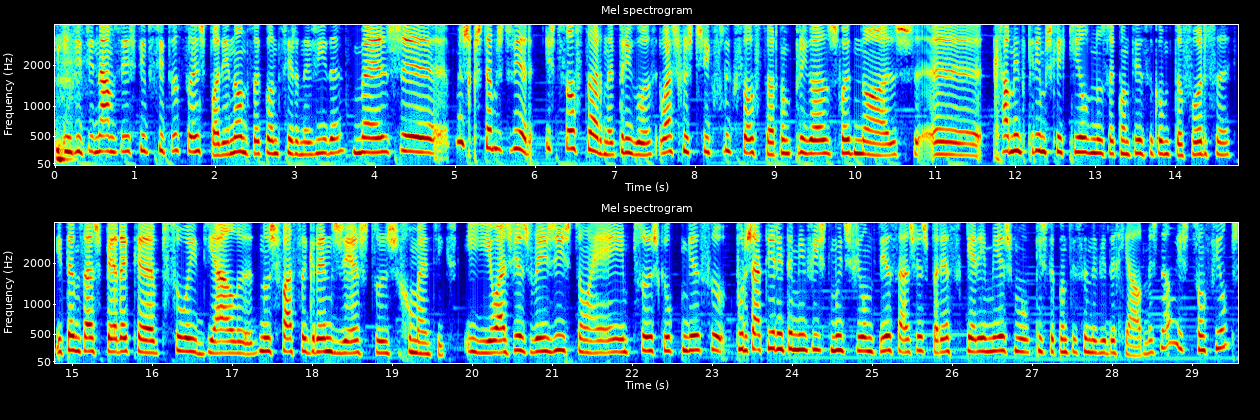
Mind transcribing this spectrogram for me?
envisionámos este tipo de situações podem não nos acontecer na vida, mas, uh, mas gostamos de ver. Isto só se torna perigoso. Eu acho que os chick só se tornam perigosos quando nós uh, realmente queremos que aquilo nos aconteça com muita força e estamos à espera que a pessoa ideal nos faça grandes gestos românticos. E eu às vezes vejo isto é, em pessoas que eu conheço, por já terem também visto muitos filmes desses, às vezes parece que querem mesmo que isto aconteça na vida real. Mas não, isto são filmes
